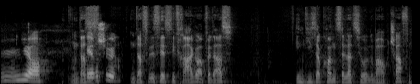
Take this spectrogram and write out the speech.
Mm, Ja, Und das, wäre ist, schön. und das ist jetzt die Frage, ob wir das in dieser Konstellation überhaupt schaffen.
